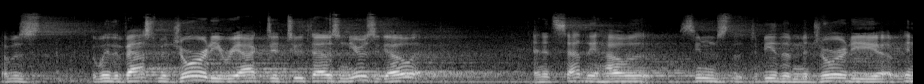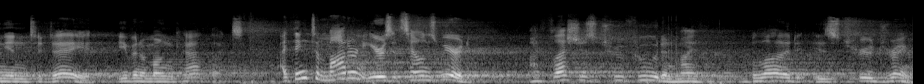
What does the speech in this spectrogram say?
That was the way the vast majority reacted 2,000 years ago, and it's sadly how it seems to be the majority opinion today, even among Catholics. I think to modern ears it sounds weird. My flesh is true food and my blood is true drink.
